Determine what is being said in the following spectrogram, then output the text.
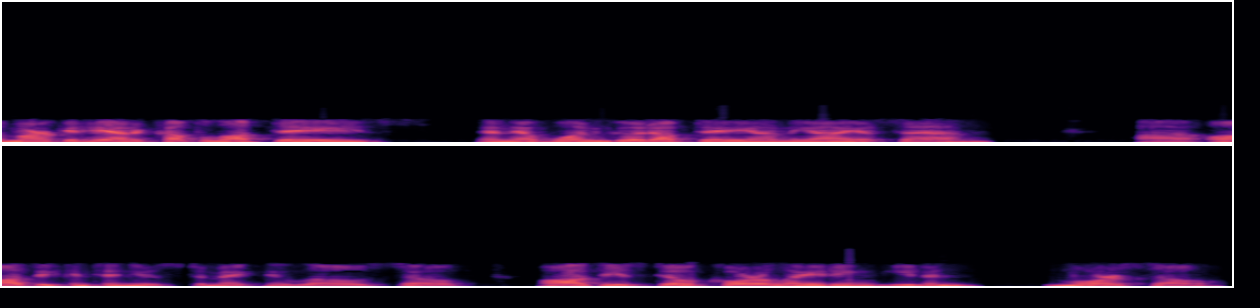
the market had a couple up days and that one good up day on the ISM, uh, Aussie continues to make new lows. So Aussie is still correlating even more so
